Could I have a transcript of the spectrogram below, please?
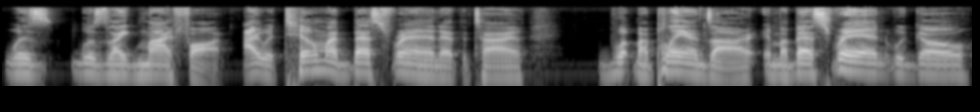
was was like my fault. I would tell my best friend at the time what my plans are, and my best friend would go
